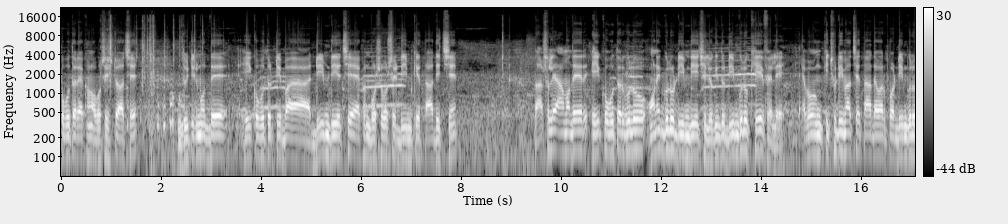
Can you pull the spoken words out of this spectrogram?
কবুতর এখন অবশিষ্ট আছে। দুইটির মধ্যে এই কবুতরটি বা ডিম দিয়েছে, এখন বসে বসে ডিমকে তা দিচ্ছে। তো আসলে আমাদের এই কবুতরগুলো অনেকগুলো ডিম দিয়েছিল, কিন্তু ডিমগুলো খেয়ে ফেলে এবং কিছু ডিম আছে তা দেওয়ার পর ডিমগুলো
